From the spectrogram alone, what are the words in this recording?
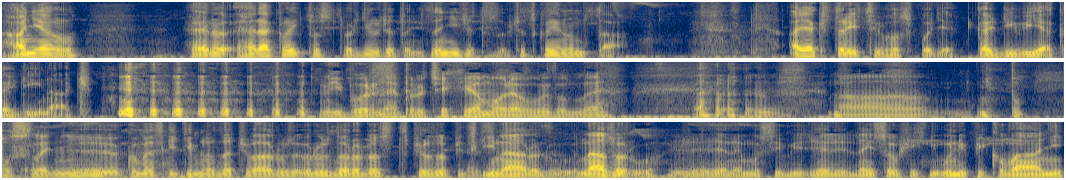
haněl. Her, Herakleitos tvrdil, že to nic není, že to jsou všechno jenom ta. A jak strejci v hospodě. Každý ví a každý jináč. Výborné pro Čechy a Moravu tohle. A po, poslední... Komenský tím naznačoval růz, různorodost filozofických národů, názorů, že, že nemusí být, že nejsou všichni unifikováni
